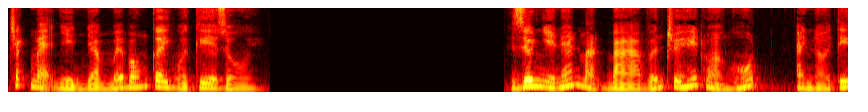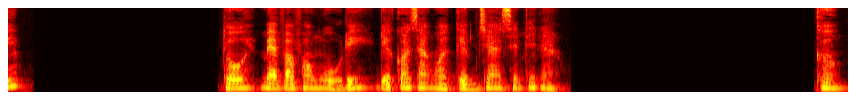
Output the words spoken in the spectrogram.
Chắc mẹ nhìn nhầm mấy bóng cây ngoài kia rồi. Dương nhìn nét mặt bà vẫn chưa hết hoảng hốt. Anh nói tiếp. Thôi mẹ vào phòng ngủ đi Để con ra ngoài kiểm tra xem thế nào Không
